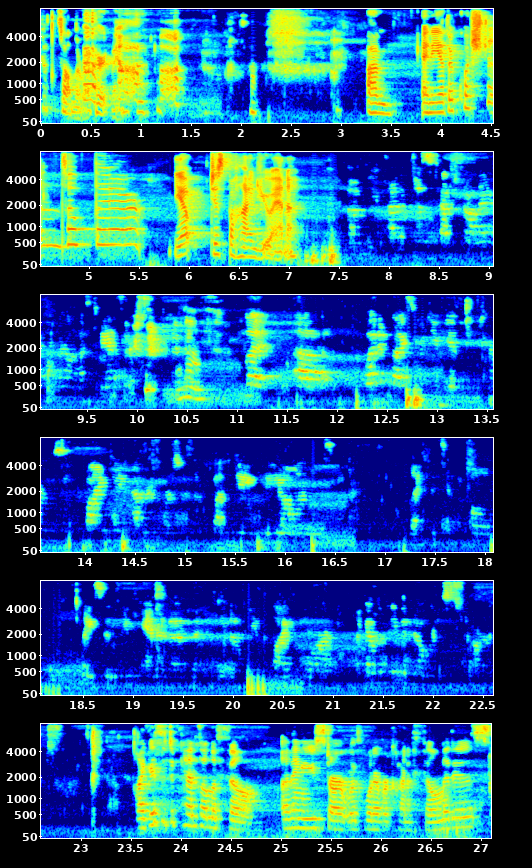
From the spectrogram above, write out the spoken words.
It's on the record now. Um, any other questions out there? Yep, just behind you, Anna. You kind of just touched on it in your last answers. But what advice would you give in terms of finding other sources of funding beyond like the typical places in Canada that you know we apply for? Like I wouldn't even know where to start. I guess it depends on the film. I think you start with whatever kind of film it is.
